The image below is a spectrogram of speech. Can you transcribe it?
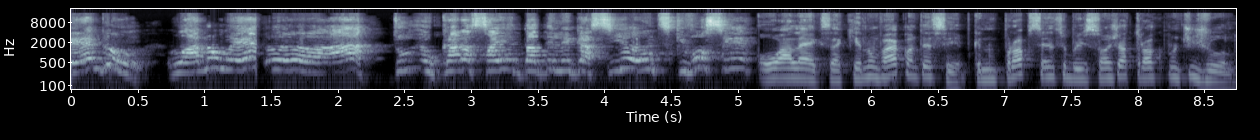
Pegam, lá não é. ah, ah, tu- o cara sai da delegacia antes que você. Ô, Alex, aqui não vai acontecer, porque no próprio centro de distribuição já troca para um tijolo.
